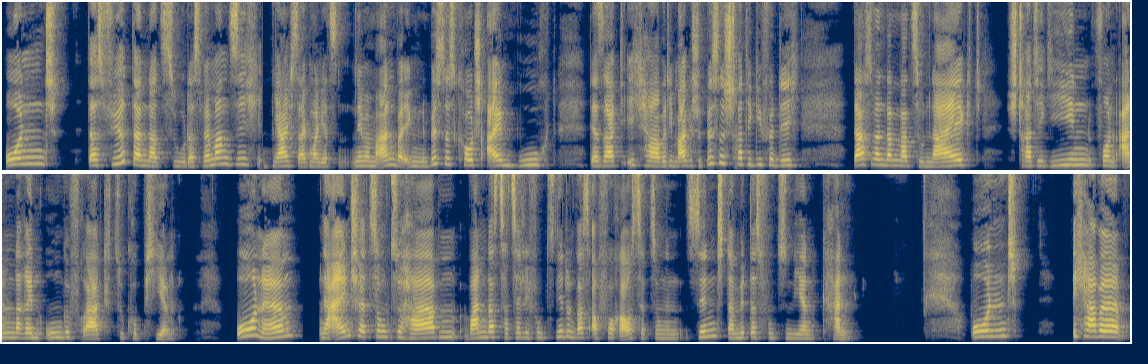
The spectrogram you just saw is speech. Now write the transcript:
Und das führt dann dazu, dass wenn man sich, ja, ich sag mal jetzt, nehmen wir mal an, bei irgendeinem Business Coach einbucht, der sagt, ich habe die magische Business Strategie für dich, dass man dann dazu neigt, Strategien von anderen ungefragt zu kopieren. Ohne eine Einschätzung zu haben, wann das tatsächlich funktioniert und was auch Voraussetzungen sind, damit das funktionieren kann. Und ich habe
